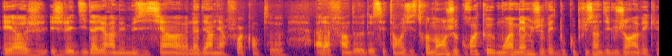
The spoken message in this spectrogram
Et euh, je, je l'ai dit d'ailleurs à mes musiciens euh, la dernière fois, quand à la fin de, de, cet enregistrement, je crois que moi-même je vais être beaucoup plus indulgent avec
